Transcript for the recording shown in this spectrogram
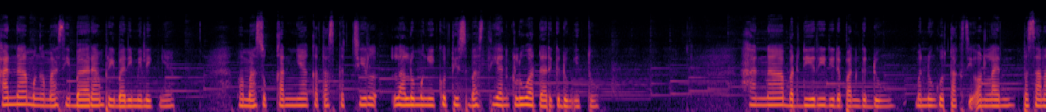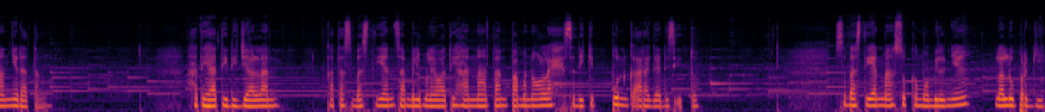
Hana mengemasi barang pribadi miliknya memasukkannya ke tas kecil, lalu mengikuti Sebastian keluar dari gedung itu. Hana berdiri di depan gedung, menunggu taksi online pesanannya datang. Hati-hati di jalan, kata Sebastian sambil melewati Hana tanpa menoleh sedikit pun ke arah gadis itu. Sebastian masuk ke mobilnya, lalu pergi.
